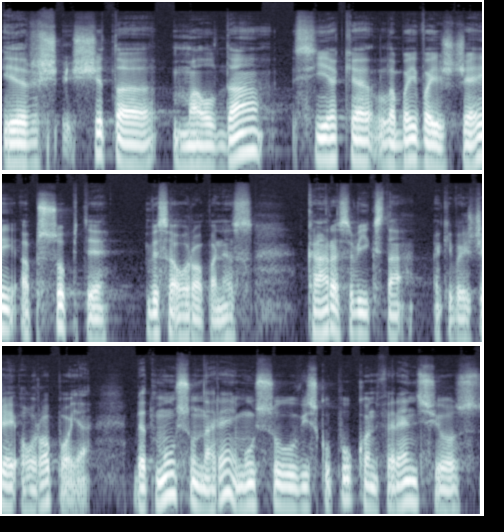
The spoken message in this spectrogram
Ir šita malda siekia labai vaizdžiai apsupti visą Europą, nes karas vyksta akivaizdžiai Europoje, bet mūsų nariai, mūsų viskupų konferencijos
